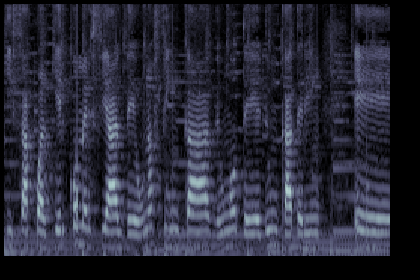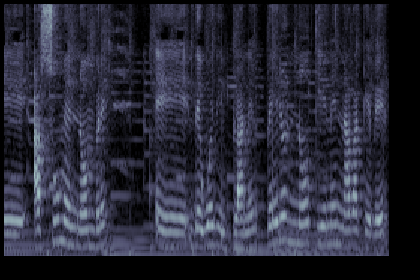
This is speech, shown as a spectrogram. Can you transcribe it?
quizás cualquier comercial de una finca, de un hotel, de un catering, eh, asume el nombre de wedding planner, pero no tiene nada que ver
